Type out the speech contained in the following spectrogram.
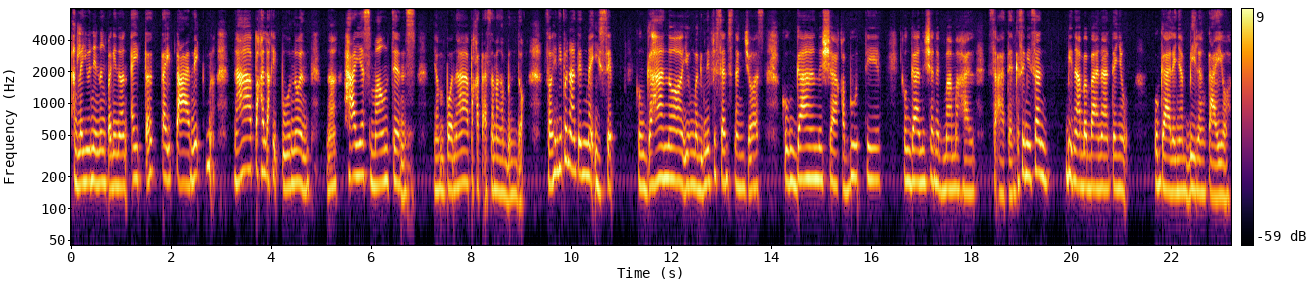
ang layunin ng Panginoon ay ta- Titanic. No? Napakalaki po nun. No? Highest mountains. Yan po, napakataas na mga bundok. So, hindi po natin maisip kung gaano yung magnificence ng Diyos, kung gaano siya kabuti, kung gaano siya nagmamahal sa atin. Kasi minsan, binababa natin yung ugali niya bilang tayo.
